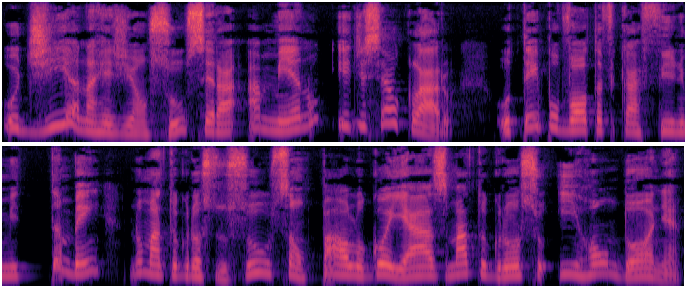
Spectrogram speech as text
o dia na região sul será ameno e de céu claro, o tempo volta a ficar firme também no Mato Grosso do Sul, São Paulo, Goiás, Mato Grosso e Rondônia.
